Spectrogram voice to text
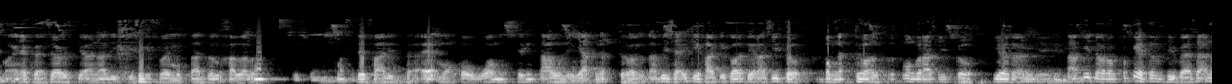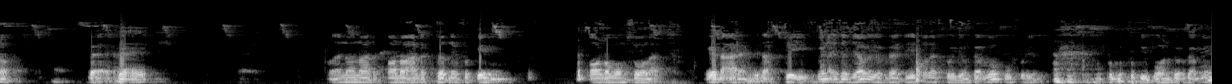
makanya bahasa harus dianalisis sesuai muktadul halal. Maksudnya valid baik mongko wong sing tahu niat ngedol. Tapi saya ki hakikat sido pengedol, wong sido. Ya ta. Tapi cara fikih terus dibahasa no. Baik. baik. Ono ono anekdot ning fikih. Ono wong salat. Ya tak areng kita sedih. Nek iso jawab ya berarti salat boyong gak mau ya. Kufur di pondok gak mau.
